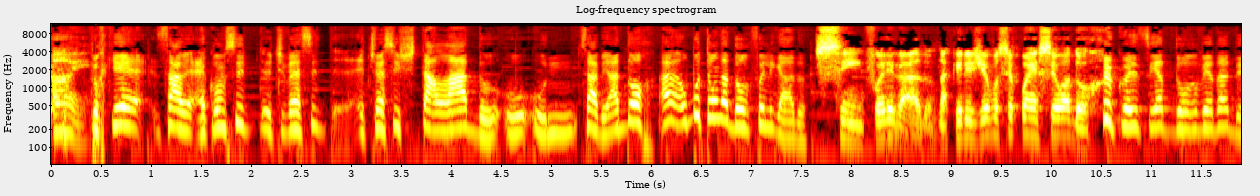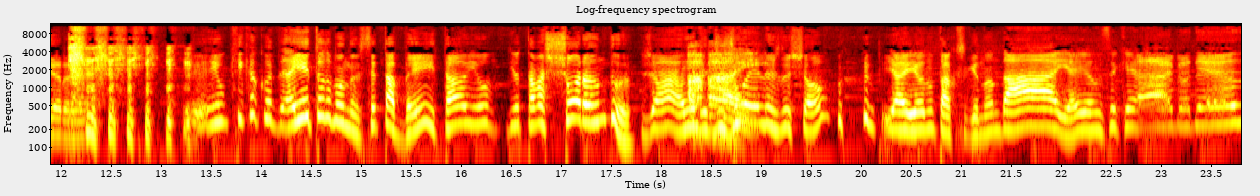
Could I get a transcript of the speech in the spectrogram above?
Ai. Porque, sabe, é como se eu tivesse, eu tivesse instalado o, o- sabe, a dor. Ah, o botão da dor foi ligado. Sim, foi ligado. Naquele dia você conheceu a dor. Eu conheci a dor verdadeira, né? e o que que aconteceu? Aí todo mundo, você tá bem e tal, e eu, e eu tava chorando já, ainda de joelhos no chão. E aí eu não tava conseguindo andar, e aí eu não sei o que, ai meu Deus,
